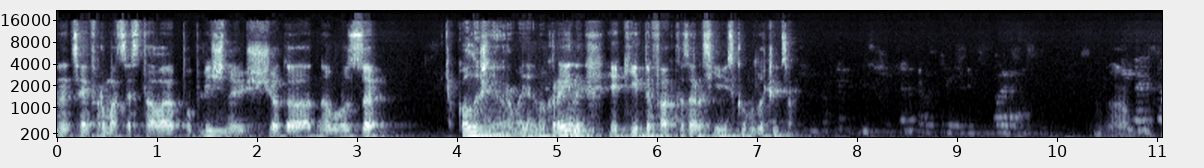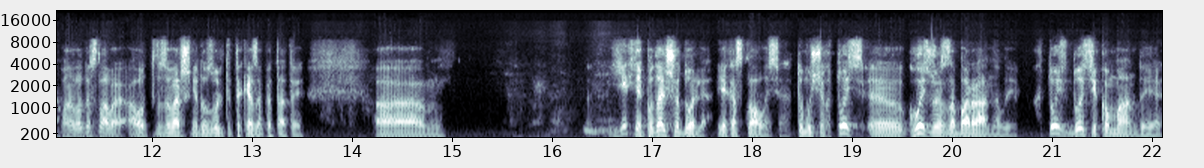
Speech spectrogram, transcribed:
е, ця інформація стала публічною щодо одного з колишніх громадян України, який де-факто зараз є військовим злочинцем. Пане Владиславе, а от в завершення дозвольте таке запитати. А, їхня подальша доля, яка склалася, тому що хтось е, когось вже забаранили, хтось досі командує,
